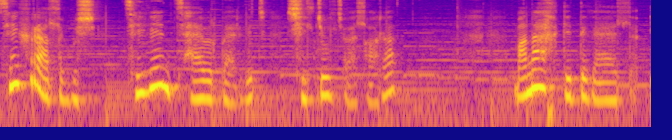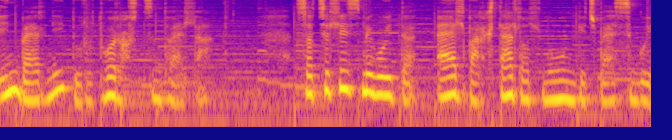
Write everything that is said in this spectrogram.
цэнхэр алаг биш цэгэн цайвар байр гэж шилжүүлж ойлгоорой. Манаах гэдэг айл энэ байрны дөрөвдүгээр орцонд байлаа. Социализмын үед айл барагтаал бол нүүн гэж байсангүй.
